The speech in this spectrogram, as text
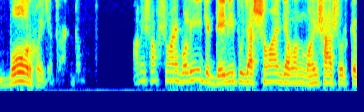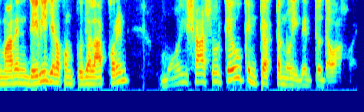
বোর হয়ে যেত একদম। আমি সব সময় বলি যে দেবী পূজার সময় যেমন মহিষাসুরকে মারেন দেবী যেরকম পূজা লাভ করেন মহিষাসুরকেও কিন্তু একটা নৈবেদ্য দেওয়া হয়।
